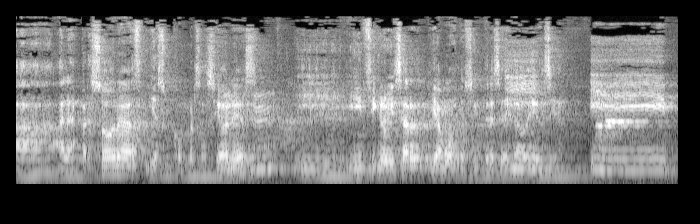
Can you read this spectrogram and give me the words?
a, las personas y a sus conversaciones y, sincronizar, digamos, los intereses de la audiencia. Y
